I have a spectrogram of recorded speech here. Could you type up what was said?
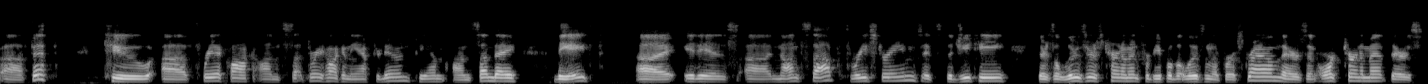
uh, 5th, to uh, 3 o'clock on Su- 3 o'clock in the afternoon p.m. on Sunday, the 8th. Uh, it is uh, nonstop, three streams. It's the GT. There's a losers tournament for people that lose in the first round. There's an orc tournament. There's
